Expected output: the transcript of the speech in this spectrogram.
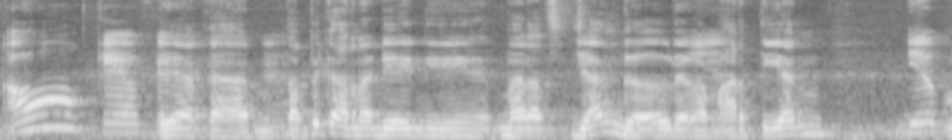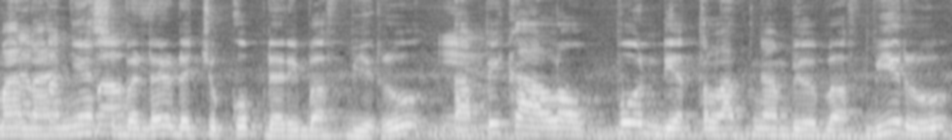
Oh, oke oke. Iya oke, kan. oke. Tapi karena dia ini barats jungle dalam Iya. artian Dia mananya sebenarnya udah cukup dari buff biru, Iya. tapi kalaupun dia telat ngambil buff biru,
